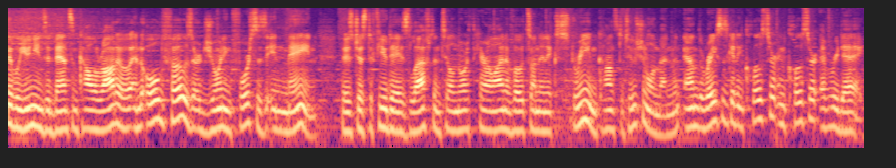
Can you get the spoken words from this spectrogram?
Civil unions advance in Colorado, and old foes are joining forces in Maine. There's just a few days left until North Carolina votes on an extreme constitutional amendment, and the race is getting closer and closer every day.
